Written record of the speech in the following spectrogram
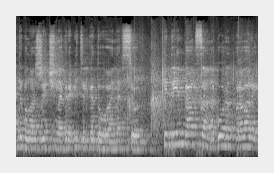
Это была женщина-грабитель, готовая на все. Петренко Оксана, город Бровары.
